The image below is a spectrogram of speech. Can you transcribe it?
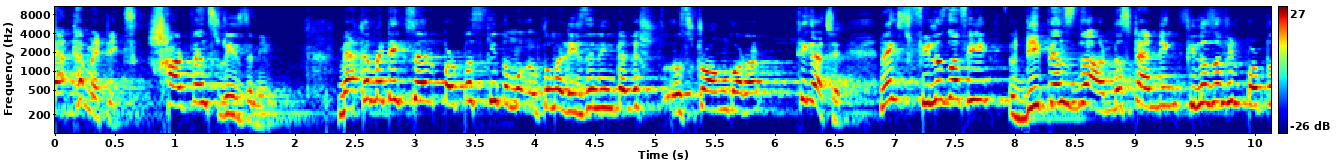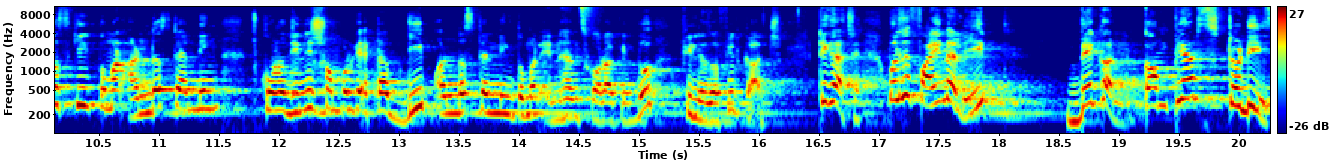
ম্যাথামেটিক্স শার্পেন্স রিজনিং ম্যাথামেটিক্সের পারপাস কি? তোমার রিজনিংটাকে স্ট্রং করার, ঠিক আছে? Next philosophy deepens the understanding ফিলোসফির পারপাস কি? তোমার আন্ডারস্ট্যান্ডিং কোনো জিনিস সম্পর্কে একটা ডিপ আন্ডারস্ট্যান্ডিং তোমার এনহ্যান্স করা কিন্তু ফিলোসফির কাজ, ঠিক আছে? বলছে finally Bacon compare studies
